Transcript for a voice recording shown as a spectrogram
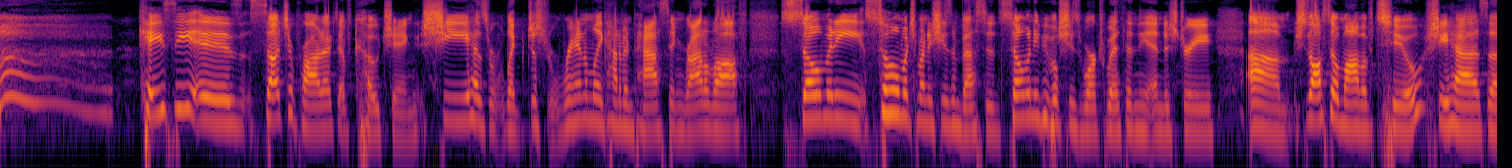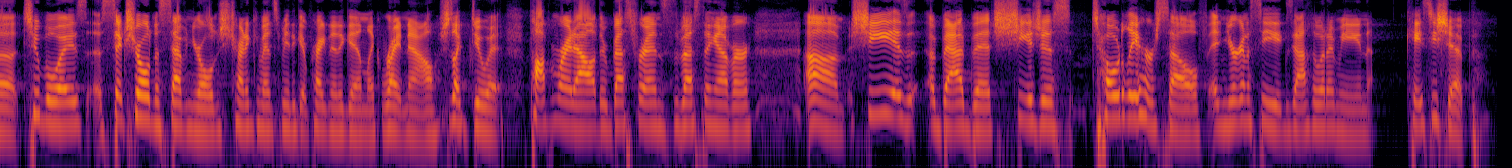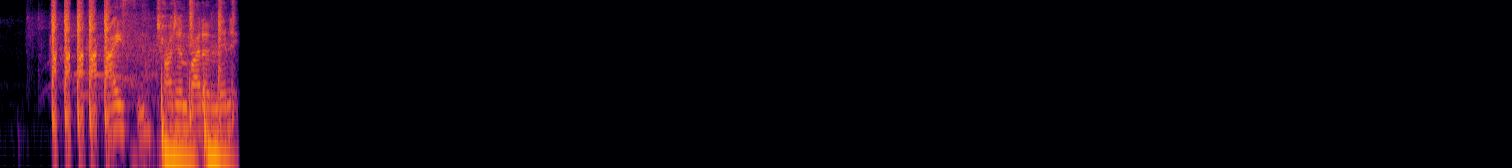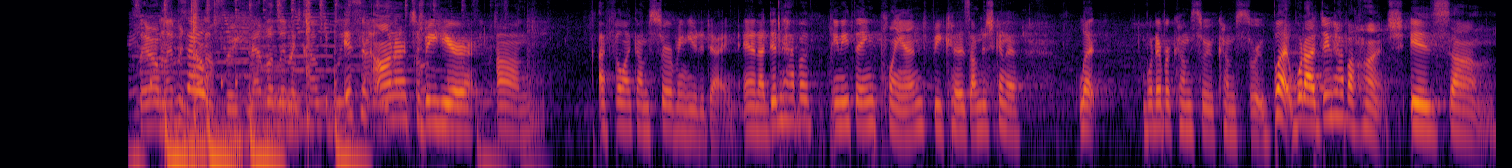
Casey is such a product of coaching. She has like just randomly kind of in passing rattled off so many, so much money she's invested, so many people she's worked with in the industry. Um, she's also a mom of two. She has uh, two boys, a six-year-old and a seven-year-old, and she's trying to convince me to get pregnant again, like right now. She's like, "Do it, pop them right out. They're best friends. It's the best thing ever." Um, she is a bad bitch. She is just totally herself, and you're gonna see exactly what I mean. Casey Ship. Icy, charging by the minute. So, it's an honor to be here. Um, I feel like I'm serving you today. And I didn't have a, anything planned because I'm just going to let whatever comes through comes through. But what I do have a hunch is um,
